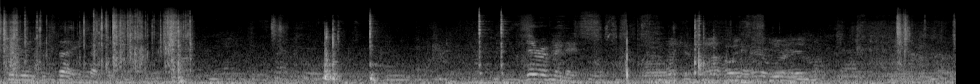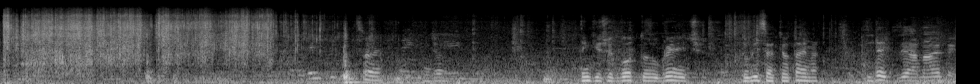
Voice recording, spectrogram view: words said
Two minutes and 30 seconds. Zero minutes. Sorry. Enjoy. Think you should go to Greenwich to reset your timer. Yeah, I know.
